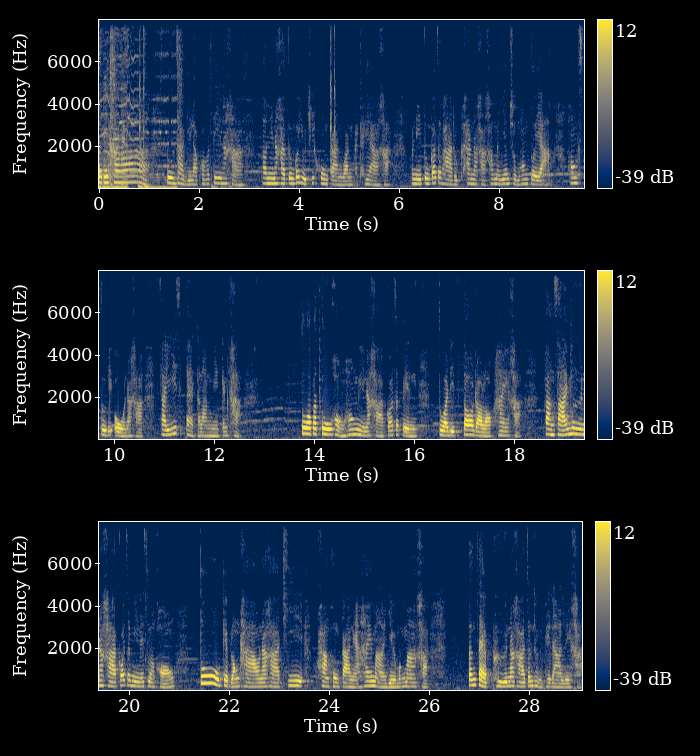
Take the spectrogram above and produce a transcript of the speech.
วัสดีค่ะ ตูนจากดีลัก Property นะคะ ตอนนี้นะคะตูนก็อยู่ที่โครงการวันพัทยาค่ะ วันนี้ตูนก็จะพาทุกท่านนะคะ เข้ามาเยี่ยมชมห้องตัวอย่างห้องสตูดิโอนะคะไซส์ 28 ตารางเมตรกันค่ะ ตัวประตูของห้องนี้นะคะ ก็จะเป็นตัวดิจิตอลดอล็อกให้ค่ะ ฝั่งซ้ายมือนะคะก็จะมีในส่วนของตู้เก็บรองเท้านะคะ ที่ทางโครงการเนี่ยให้มาเยอะมากๆค่ะ ตั้งแต่พื้นนะคะจนถึงเพดานเลยค่ะ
